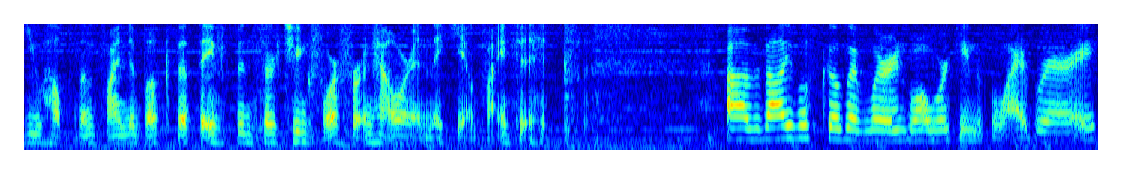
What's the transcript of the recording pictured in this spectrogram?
you help them find a book that they've been searching for for an hour and they can't find it. Uh, the valuable skills I've learned while working at the library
